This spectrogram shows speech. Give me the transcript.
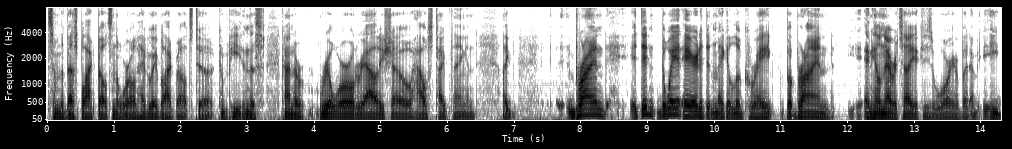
some of the best black belts in the world, heavyweight black belts, to compete in this kind of real world reality show house type thing. And like Brian, it didn't the way it aired, it didn't make it look great. But Brian, and he'll never tell you because he's a warrior, but I mean, he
